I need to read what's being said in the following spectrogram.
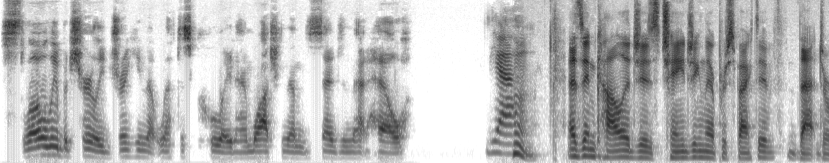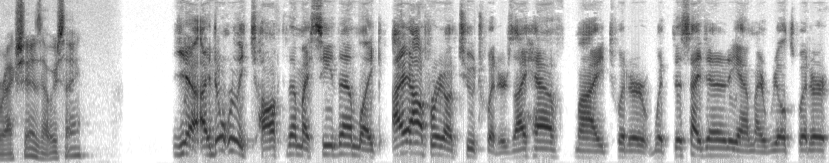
slowly but surely drinking that leftist Kool Aid. and I'm watching them descend in that hell. Yeah. Hmm. As in college is changing their perspective that direction. Is that what you're saying? Yeah, I don't really talk to them. I see them like I operate on two Twitters. I have my Twitter with this identity and my real Twitter.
